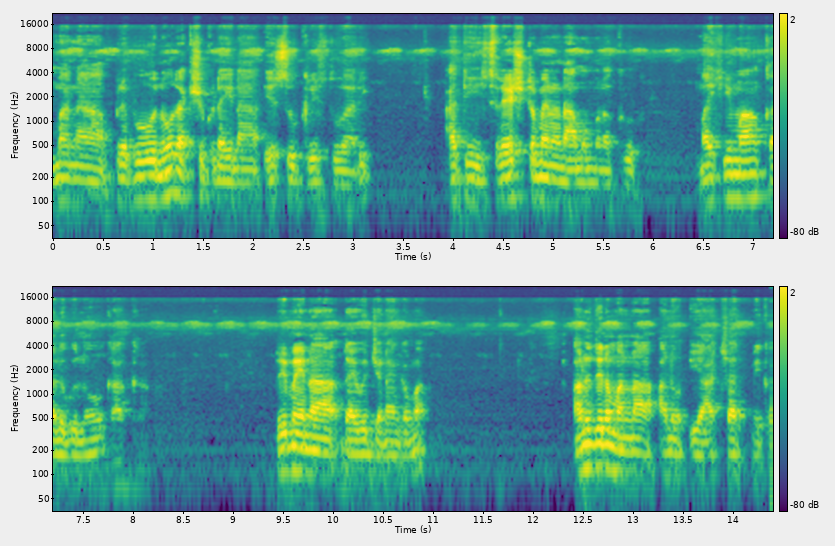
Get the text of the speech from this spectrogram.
మన ప్రభువును రక్షకుడైన యేసుక్రీస్తు వారి అతి శ్రేష్టమైన నామమునకు మహిమ కలుగును కాక ప్రియమైన దైవ జనాంగమ అనుదినమన్న అను ఈ ఆధ్యాత్మిక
